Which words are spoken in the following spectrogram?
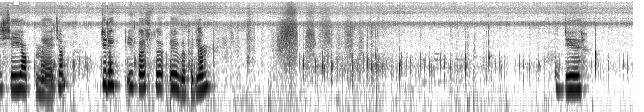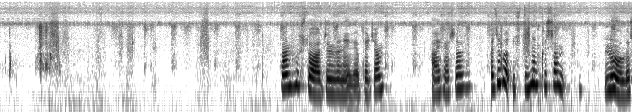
bir şey yapmayacağım. Direkt ilk başta ev yapacağım. Hadi. Ben huş ağacından ev yapacağım. Arkadaşlar acaba üstünden kırsam ne olur?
